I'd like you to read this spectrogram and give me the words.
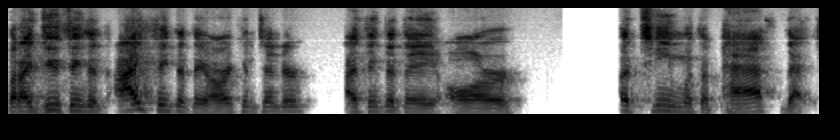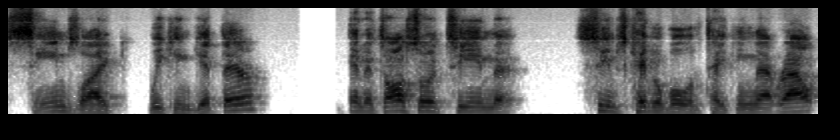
But I do think that I think that they are a contender. I think that they are a team with a path that seems like we can get there. And it's also a team that seems capable of taking that route,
